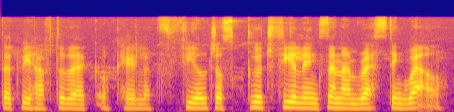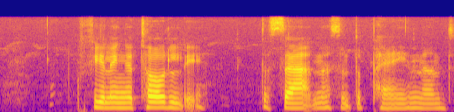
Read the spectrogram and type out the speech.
that we have to like, okay, let's feel just good feelings and I'm resting well. Feeling it totally, the sadness and the pain and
